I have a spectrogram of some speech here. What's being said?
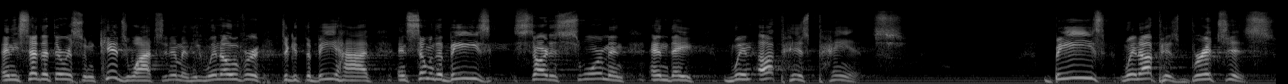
And he said that there were some kids watching him, and he went over to get the beehive, and some of the bees started swarming, and they went up his pants. Bees went up his breeches.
